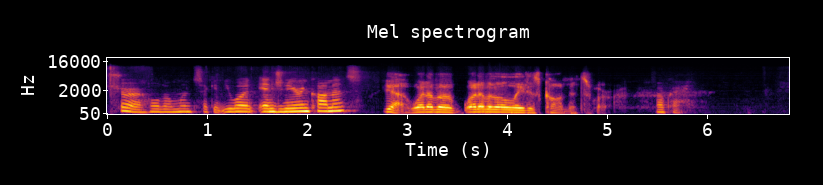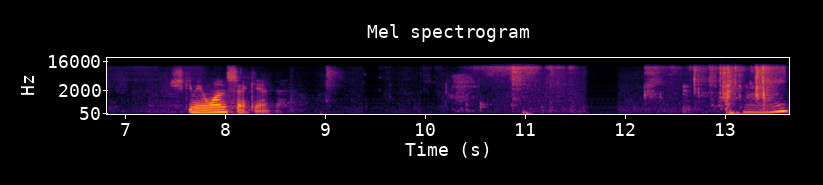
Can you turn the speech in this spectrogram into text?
Sure, hold on one second. You want engineering comments? Yeah, whatever, whatever the latest comments were. Okay. Just give me one second. All right.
